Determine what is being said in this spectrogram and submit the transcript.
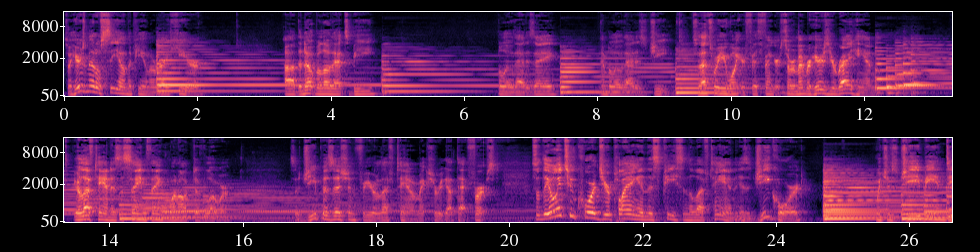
So here's middle C on the piano right here. Uh, the note below that's B. Below that is A. And below that is G. So that's where you want your fifth finger. So remember, here's your right hand. Your left hand is the same thing, one octave lower. So G position for your left hand. Make sure we got that first. So the only two chords you're playing in this piece in the left hand is a G chord, which is G, B, and D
